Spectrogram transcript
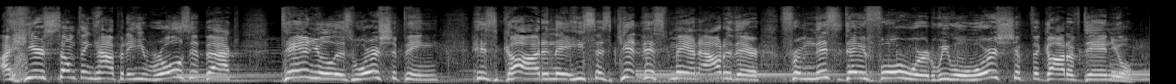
I hear something happening. He rolls it back. Daniel is worshiping his God, and they, he says, Get this man out of there. From this day forward, we will worship the God of Daniel.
